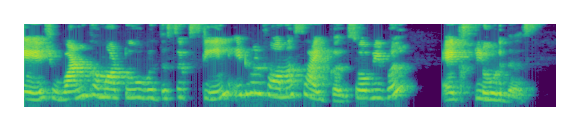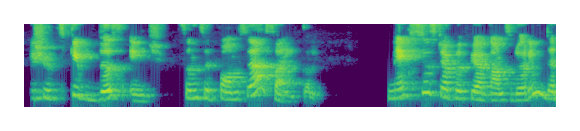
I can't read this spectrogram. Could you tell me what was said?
edge 1 comma 2 with the 16, it will form a cycle. So we will exclude this. We should skip this edge since it forms a cycle. Next step if you are considering the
